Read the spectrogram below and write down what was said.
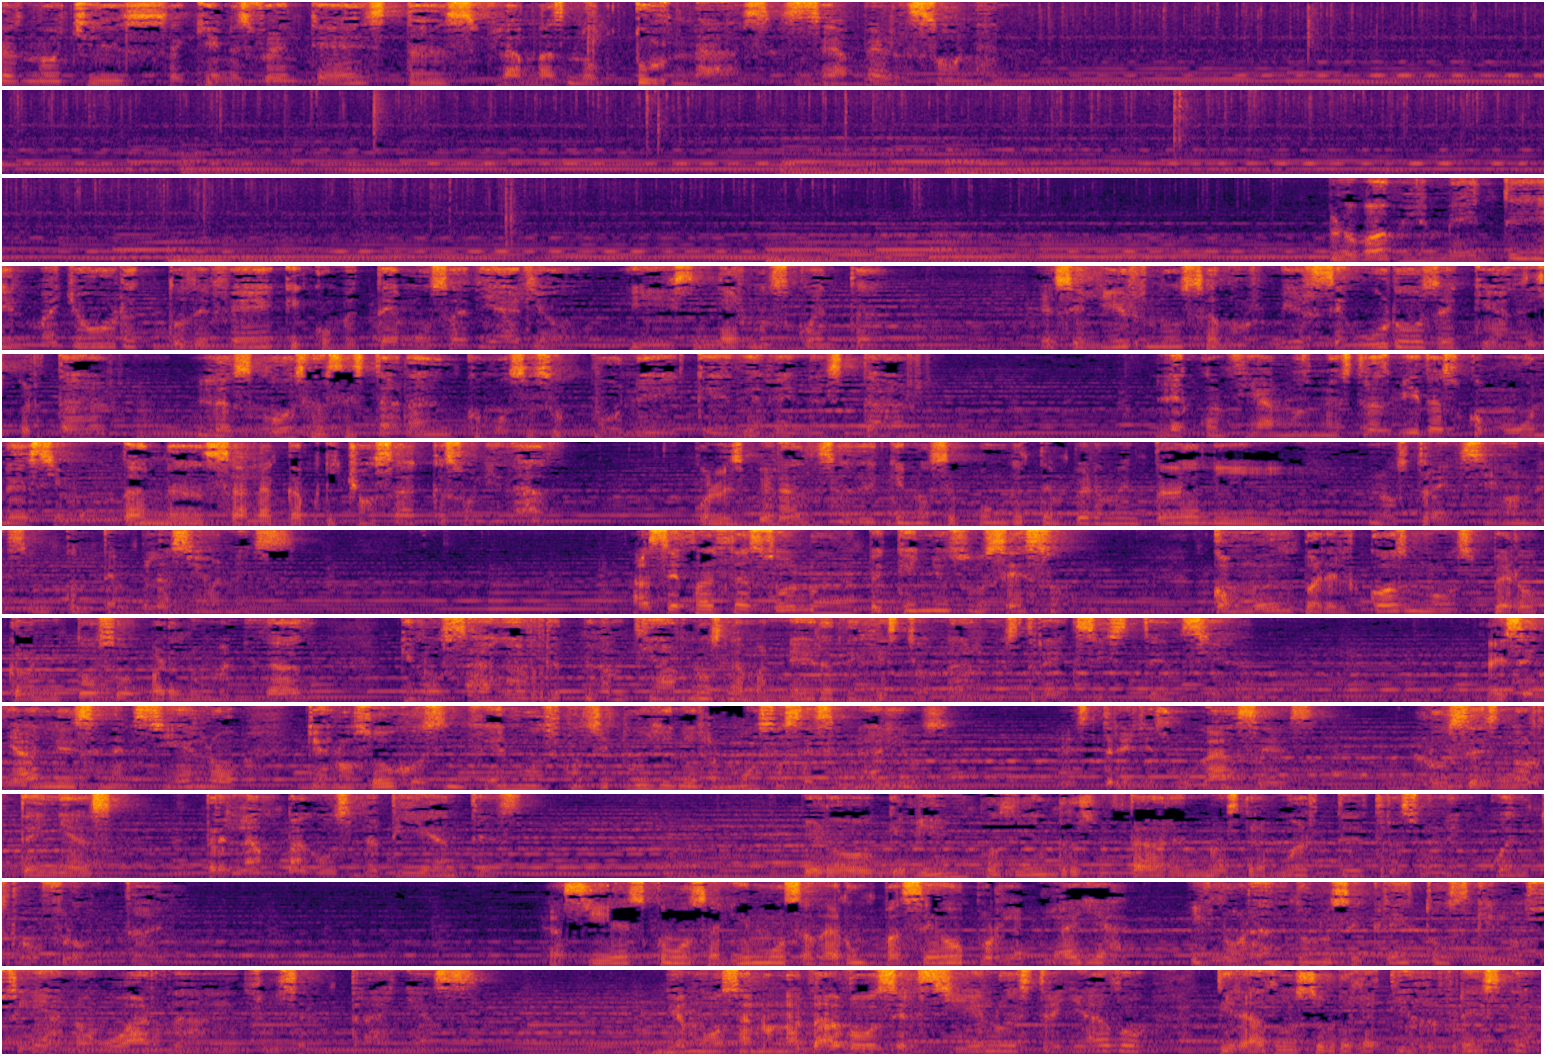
buenas noches a quienes frente a estas flamas nocturnas se apersonan. Probablemente el mayor acto de fe que cometemos a diario y sin darnos cuenta es el irnos a dormir seguros de que al despertar las cosas estarán como se supone que deben estar. Le confiamos nuestras vidas comunes y mundanas a la caprichosa casualidad, con la esperanza de que no se ponga temperamental y nos traicione sin contemplaciones. Hace falta solo un pequeño suceso, común para el cosmos pero calamitoso para la humanidad, que nos haga replantearnos la manera de gestionar nuestra existencia. Hay señales en el cielo que a los ojos ingenuos constituyen hermosos escenarios, estrellas fugaces, luces norteñas, relámpagos latiantes, pero que bien podrían resultar en nuestra muerte tras un encuentro frontal. Así es como salimos a dar un paseo por la playa ignorando los secretos que el océano guarda en sus entrañas. Vemos anonadados el cielo estrellado tirado sobre la tierra fresca,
